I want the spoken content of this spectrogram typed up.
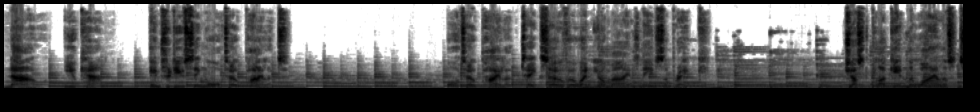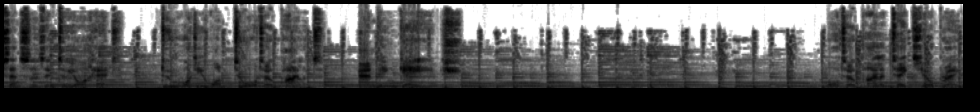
Now, you can. Introducing Autopilot. Autopilot takes over when your mind needs a break. Just plug in the wireless sensors into your head. Do what you want to autopilot. And engage. Autopilot takes your brain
